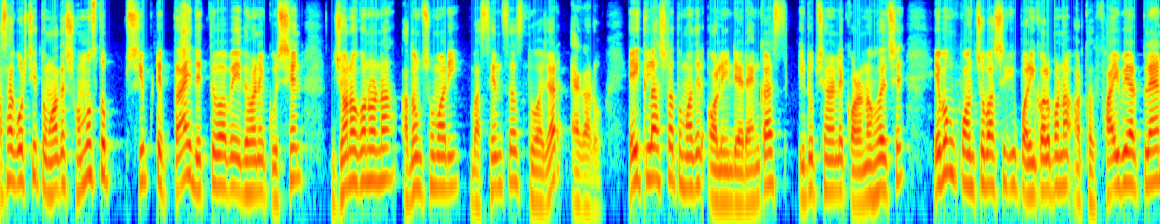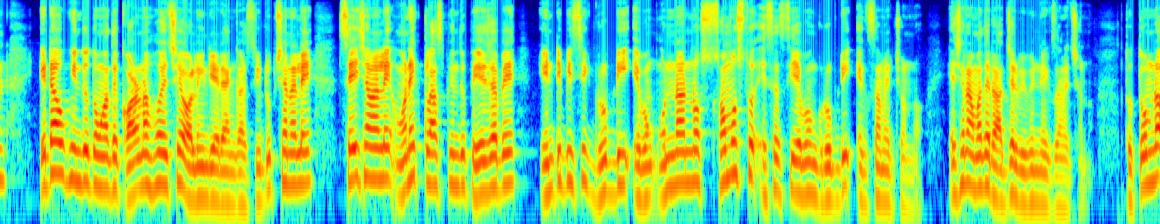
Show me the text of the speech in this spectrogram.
আশা করছি তোমাদের সমস্ত শিফটে প্রায় দেখতে পাবে এই ধরনের কোয়েশ্চেন জনগণনা, আদমশুমারি বা সেন্সাস দু এগারো। এই ক্লাসটা তোমাদের অল ইন্ডিয়া র্যাঙ্কার্স ইউটিউব চ্যানেলে করানো হয়েছে এবং পঞ্চবার্ষিকী পরিকল্পনা অর্থাৎ ফাইভ ইয়ার প্ল্যান এটাও কিন্তু তোমাদের করানো হয়েছে অল ইন্ডিয়া র্যাঙ্কার্স ইউটিউব চ্যানেলে সেই চ্যানেলে অনেক ক্লাস কিন্তু পেয়ে যাবে এনটিপিসি গ্রুপ ডি এবং অন্যান্য সমস্ত এসএসসি এবং গ্রুপ ডি এক্সামের জন্য। এছাড়া আমাদের রাজ্যের বিভিন্ন এক্সামের জন্য। তো তোমরা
